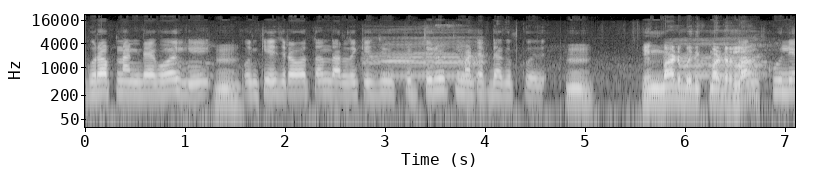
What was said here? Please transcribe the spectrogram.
ಗುರಪ್ಪನ ಅಂಗಡಿಯಾಗ ಹೋಗಿ ಹ್ಮ್. ಒಂದ್ ಕೆಜಿ ರವೆ ತಂದು ಅರ್ಧ ಕೆಜಿ ಉಪ್ಪಿಟ್ಟು ಮಠದ ಹೋದೆ ಹ್ಮ್. ಹಿಂಗ್ ಮಾಡಿ ಬದುಕ್ ಮಾಡ್ರಲ್ಲ? ಕೂಲಿ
